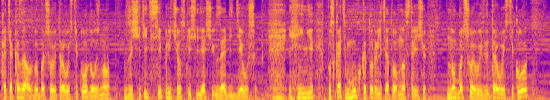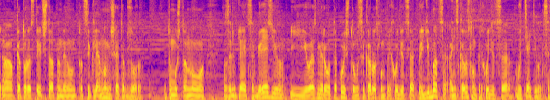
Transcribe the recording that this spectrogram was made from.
Хотя, казалось бы, большое ветровое стекло должно защитить все прически сидящих сзади девушек и не пускать мух, которые летят вам навстречу. Но большое ветровое стекло а, которое стоит штатно на мотоцикле, оно мешает обзору. Потому что оно залепляется грязью, и размер вот такой, что высокорослым приходится пригибаться, а низкорослым приходится вытягиваться.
